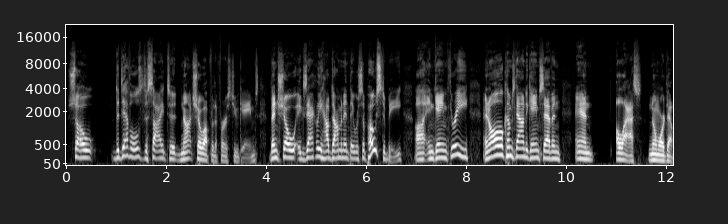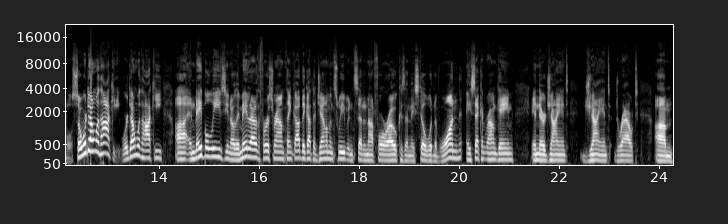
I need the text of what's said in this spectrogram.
So the Devils decide to not show up for the first two games, then show exactly how dominant they were supposed to be uh, in game three, and all comes down to game seven, and alas, no more Devils. So we're done with hockey. We're done with hockey. Uh, and Maple Leafs, you know, they made it out of the first round. Thank God they got the gentleman sweep instead of not 4 0, because then they still wouldn't have won a second round game in their giant, giant drought. Um,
